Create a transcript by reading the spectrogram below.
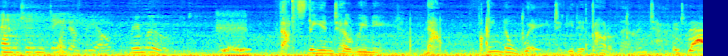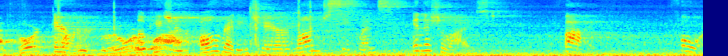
engine data reel removed. That's the intel we need. Now, find a way to get it out of there intact. Is that torch Error. coming through or Location what? already chair launch sequence initialized. Five, four,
